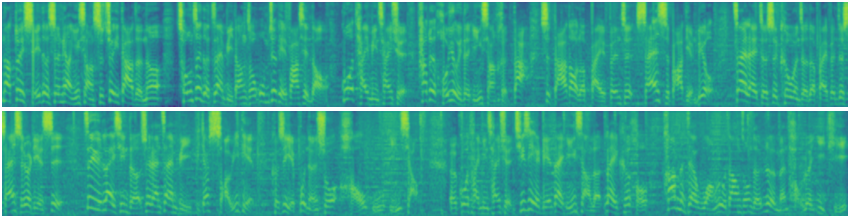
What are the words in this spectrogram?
那对谁的声量影响是最大的呢？从这个占比当中，我们就可以发现到，郭台铭参选，他对侯友谊的影响很大，是达到了百分之三十八点六。再来则是柯文哲的百分之三十二点四。至于赖清德，虽然占比比较少一点，可是也不能说毫无影响。而郭台铭参选，其实也连带影响了赖科侯他们在网络当中的热门讨论议题。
